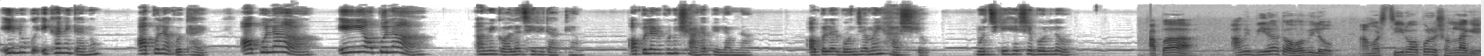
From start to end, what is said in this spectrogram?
এই লোক এখানে কেন? অপলা কোথায়? অপলা! এই অপলা! আমি গলা ছেড়ে ডাকলাম। অপলার কোনো সাড়া পেলাম না। অপলার বনজামাই হাসল। মুচকি হেসে বলল আপা আমি বিরাট অভাবী লোক। আমার স্ত্রীর অপারেশন লাগে।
